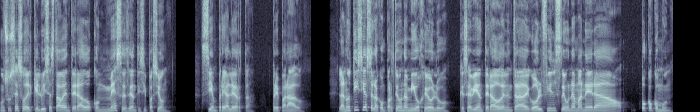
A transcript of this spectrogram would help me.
un suceso del que Luis estaba enterado con meses de anticipación. Siempre alerta, preparado. La noticia se la compartió un amigo geólogo, que se había enterado de la entrada de Goldfields de una manera poco común.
